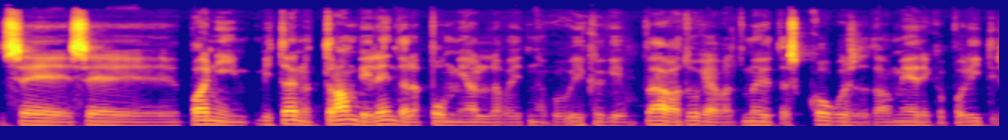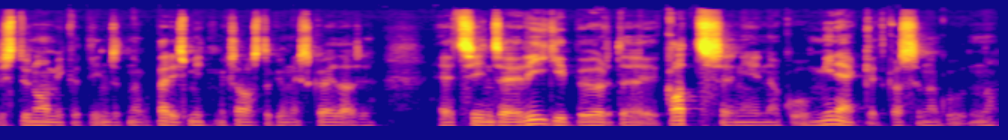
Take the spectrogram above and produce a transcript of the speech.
see, see pani mitte ainult Trumpile endale pommi alla, vaid nagu ikkagi väga tugevalt mõjutas kogu seda Ameerika poliitilist dünaamikat ilmselt nagu päris mitmeks aastakümneks ka edasi. et siin see riigipöörde katseni nagu minek, et kas see nagu noh,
